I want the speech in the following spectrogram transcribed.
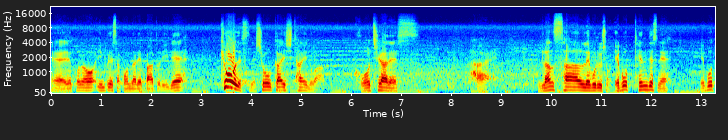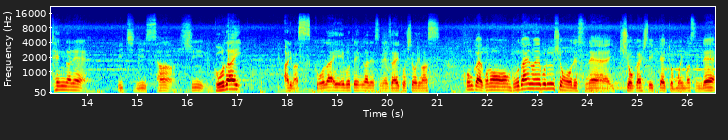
えー、でこのインプレッサこんなレパートリーで今日ですね紹介したいのはこちらです。はい。ランサーレボリューション。エボ10ですね。エボ10がね12345台あります。5台エボテンがですね在庫しております。今回この5台のエボリューションをですね一気紹介していきたいと思いますんで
